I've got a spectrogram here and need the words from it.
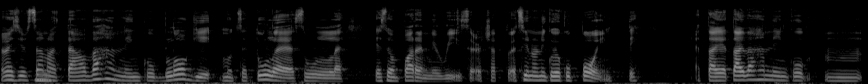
Mä just mm. sanoa, että tämä on vähän niin kuin blogi, mutta se tulee sulle ja se on paremmin researchattu. Että siinä on niin kuin joku pointti. Tai, tai vähän, niin kuin, mm,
